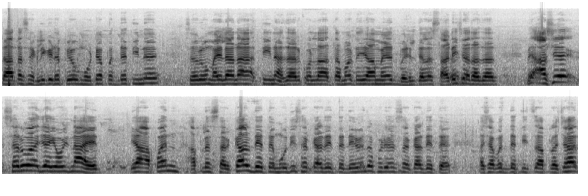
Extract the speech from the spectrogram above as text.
तर आता सगळीकडे पेव मोठ्या पद्धतीनं सर्व महिलांना तीन हजार कोणाला आता मग या महिन्यात भरेल त्याला साडेचार हजार. म्हणजे असे सर्व ज्या योजना आहेत या आपण आपलं सरकार देतं मोदी सरकार देतं देवेंद्र फडणवीस सरकार देतं अशा पद्धतीचा प्रचार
